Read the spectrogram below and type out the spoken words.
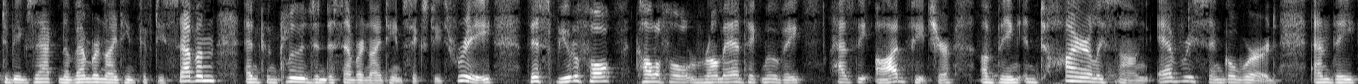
to be exact, November 1957, and concludes in December 1963, this beautiful, colorful, romantic movie has the odd feature of being entirely sung, every single word, and the,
